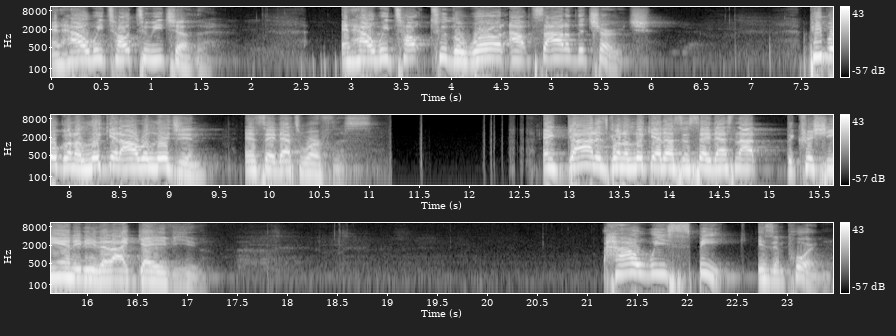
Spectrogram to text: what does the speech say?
and how we talk to each other and how we talk to the world outside of the church, people are going to look at our religion and say that's worthless. And God is going to look at us and say that's not the Christianity that I gave you. How we speak is important.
